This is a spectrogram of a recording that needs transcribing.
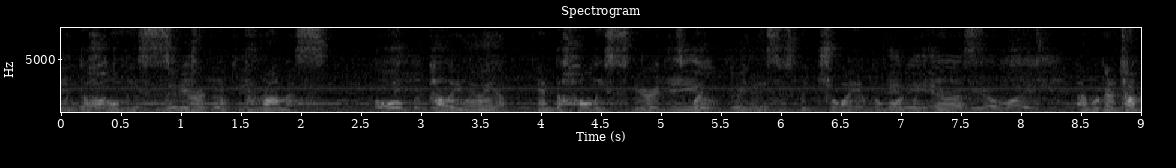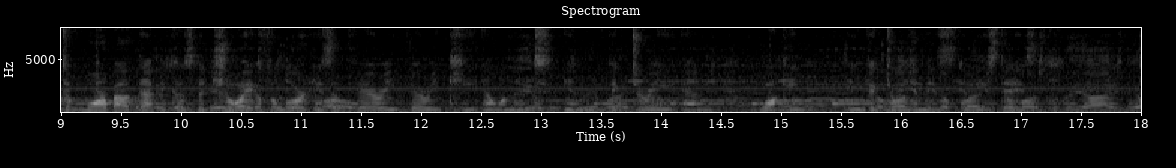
with the Holy Spirit of promise. Hallelujah. And the Holy Spirit is what Yield to Him. releases the joy of the Lord within us. of your life. Uh, we're going to talk to more about that because the joy of the Lord is a very, very key element Yield it to in victory walking in victory in these the in these days. the eyes, the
